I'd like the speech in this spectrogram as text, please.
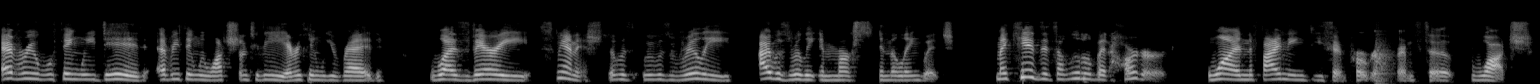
everything we did, everything we watched on TV, everything we read was very Spanish. It was it was really I was really immersed in the language. My kids, it's a little bit harder. One, finding decent programs to watch,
